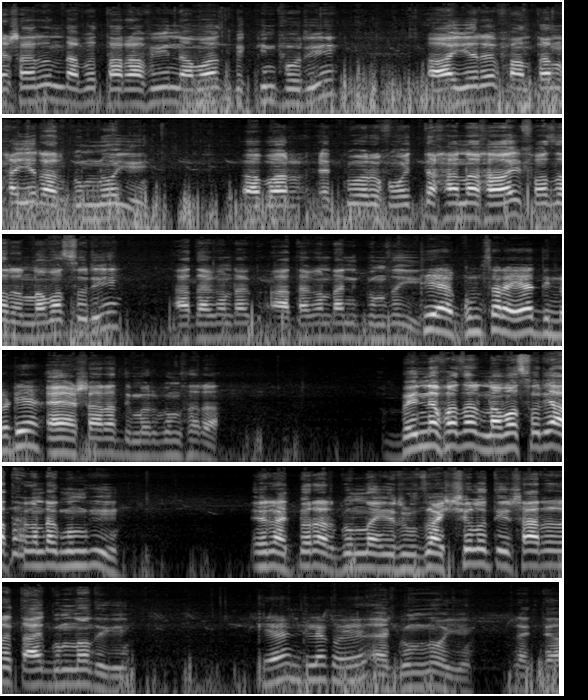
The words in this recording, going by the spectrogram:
এশার তারপর তারাফি নামাজ বিকিন ফরি আইয়ের ফান্তান খাইয়ের আর গুম নয় আবার একবার হইতে খানা খাই ফাজার নামাজ সরি আধা ঘণ্টা আধা ঘণ্টা নি গুম যাই গুম সারা ইয়া দিন এ সারা দিমর গুম সারা। বেন্না ফাজার নামাজ সরি আধা ঘণ্টা গুম কি এ রাত পর আর গুম নাই রোজা আসছিল তি সারা রাত তাই গুম না দেখি। কে দিলা কয়ে এক গুম নয় রাইতা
